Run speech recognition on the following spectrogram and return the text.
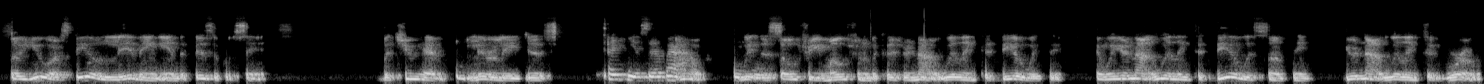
So you are still living in the physical sense, but you have literally just taking yourself out with the social emotional because you're not willing to deal with it. And when you're not willing to deal with something, you're not willing to grow.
